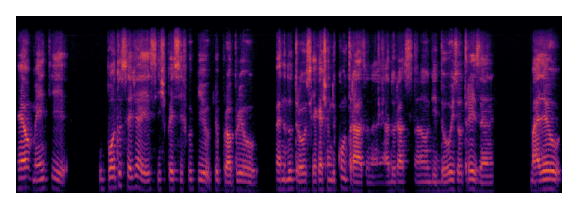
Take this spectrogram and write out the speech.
realmente o ponto seja esse específico que, que o próprio Fernando trouxe, que é a questão do contrato, né? a duração de dois ou três anos. Mas eu,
